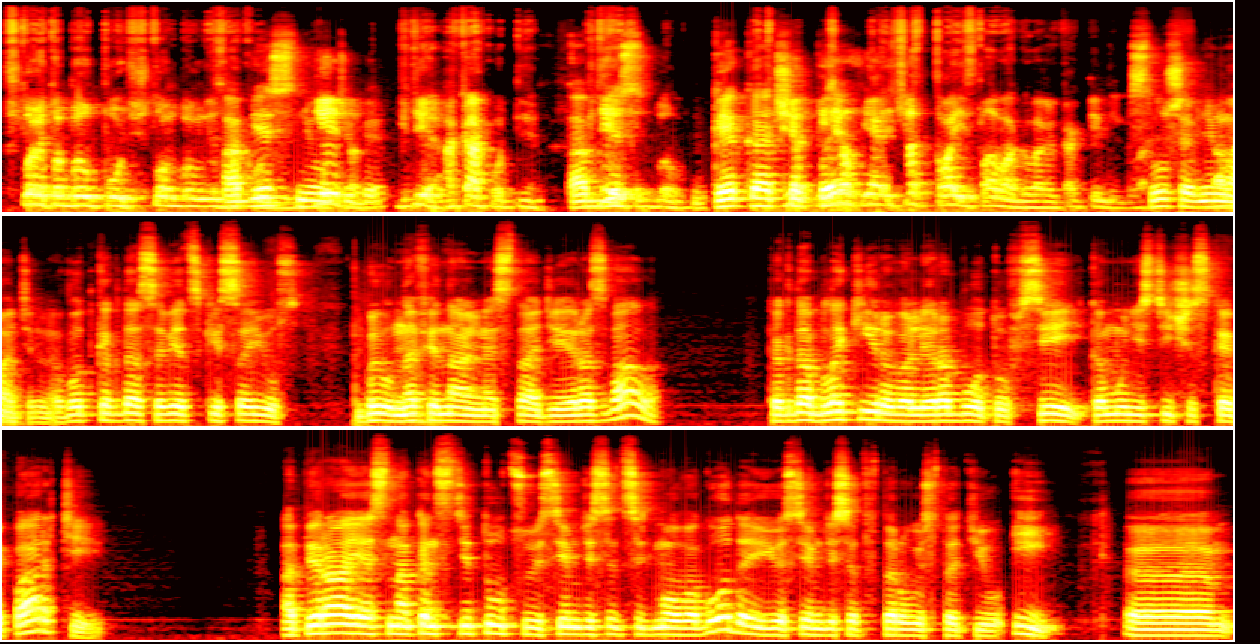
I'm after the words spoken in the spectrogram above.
Что это был путь? Что он был незаконным? Объясню Где тебе. Это? Где? А как вот? Где Объяс- это был? ГКЧП? Я, сейчас, я сейчас твои слова говорю, как ты мне говоришь. Слушай внимательно. Вот когда Советский Союз был на финальной стадии развала, когда блокировали работу всей коммунистической партии, опираясь на Конституцию 77 года, ее 72 статью и э,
